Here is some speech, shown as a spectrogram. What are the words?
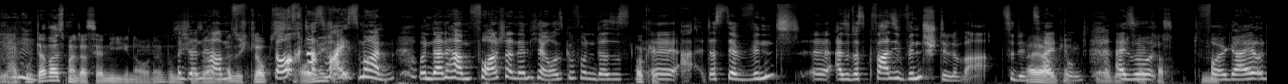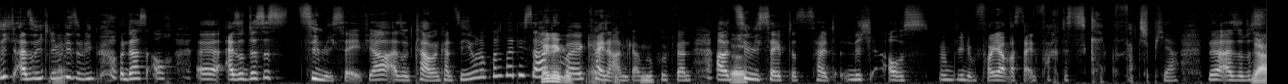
Ja, gut, da weiß man das ja nie genau, ne? Muss und ich ja dann sagen. haben Also ich glaube doch, das nicht. weiß man. Und dann haben Forscher nämlich herausgefunden, dass es, Okay. äh, dass der Wind, äh, also dass quasi Windstille war zu dem Ah ja, okay. Zeitpunkt. Ja, also ja, krass. Mhm. voll geil. Und ich, also ich liebe Ja. diese Lügen. Und das auch, äh, also das ist ziemlich safe, ja. Also klar, man kann es nie hundertprozentig sagen, Nee, nee, gut, weil alles keine gut. Angaben Mhm. geprüft werden. Aber Ja. ziemlich safe, dass es halt nicht aus irgendwie einem Feuer, was da entfacht ist. Das ist kein Quatsch, Pierre. Ne, also dass Ja.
